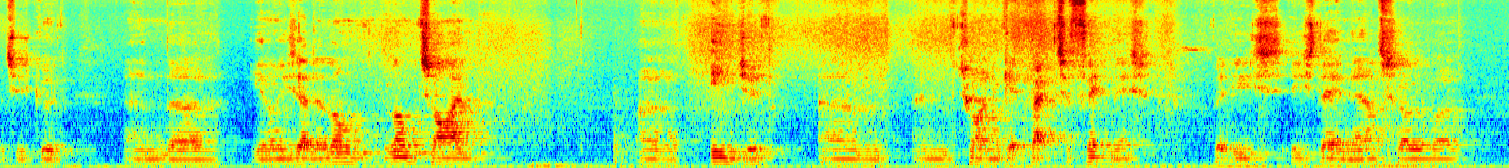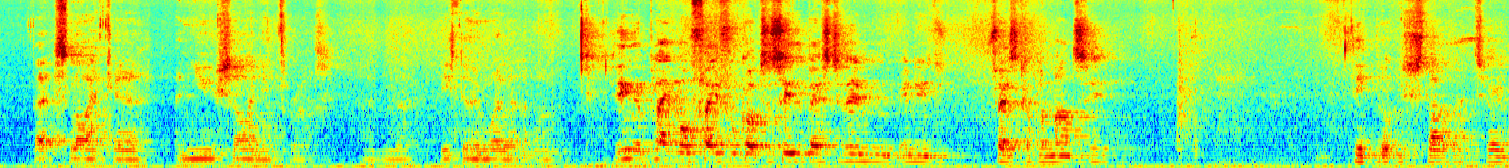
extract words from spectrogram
which is good. And uh, you know, he's had a long, long time uh, injured um, and trying to get back to fitness, but he's he's there now. So uh, that's like a, a new signing for us, and uh, he's doing well at the moment. Do you think the Plainmoor faithful got to see the best of him in his first couple of months here? Did look start that, sorry.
